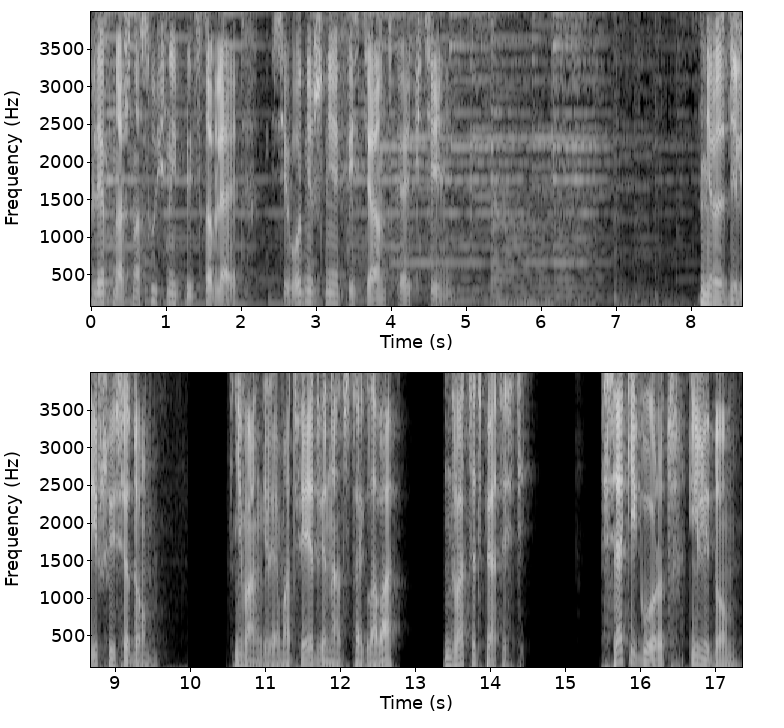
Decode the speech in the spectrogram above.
«Хлеб наш насущный» представляет сегодняшнее христианское чтение. Неразделившийся дом. Евангелие Матфея, 12 глава, 25 стих. «Всякий город или дом,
